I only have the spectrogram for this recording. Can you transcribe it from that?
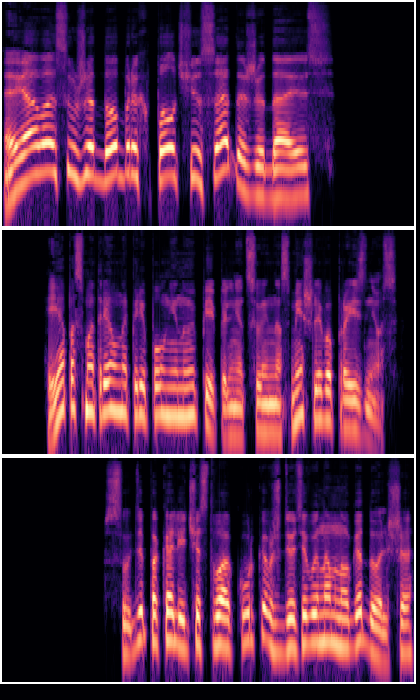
«Я вас уже добрых полчаса дожидаюсь». Я посмотрел на переполненную пепельницу и насмешливо произнес. «Судя по количеству окурков, ждете вы намного дольше».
